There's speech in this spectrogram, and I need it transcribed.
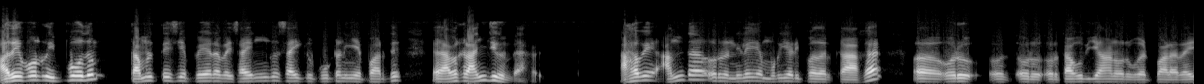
அதே போன்று இப்போதும் தமிழ் தேசிய பேரவை சங்கு சைக்கிள் கூட்டணியை பார்த்து அஹ், அவர்கள் அஞ்சுகின்றார்கள். ஆகவே அந்த ஒரு நிலையை முறியடிப்பதற்காக அஹ், ஒரு ஒரு- ஒரு தகுதியான ஒரு வேட்பாளரை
